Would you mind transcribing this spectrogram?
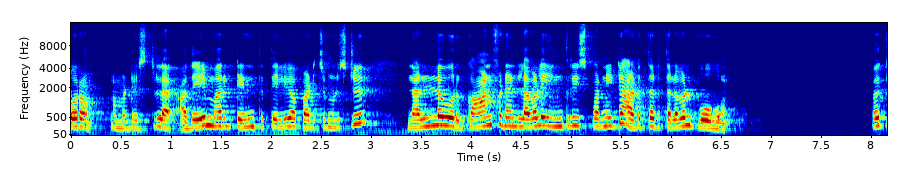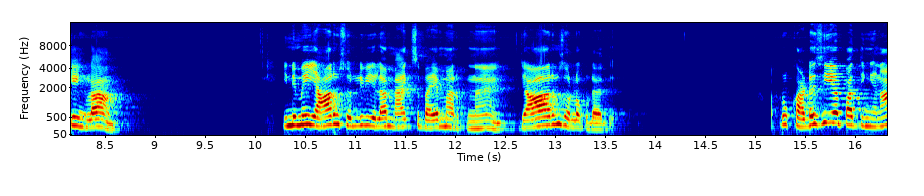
போகிறோம் நம்ம டெஸ்ட்டில் அதே மாதிரி டென்த்து தெளிவாக படித்து முடிச்சுட்டு நல்ல ஒரு கான்ஃபிடென்ட் லெவலை இன்க்ரீஸ் பண்ணிவிட்டு அடுத்தடுத்த லெவல் போவோம். ஓகேங்களா இனிமேல் யாரும் சொல்லுவீங்களா மேக்ஸ் பயமாக இருக்குன்னு? யாரும் சொல்லக்கூடாது. அப்புறம் கடைசியாக பார்த்தீங்கன்னா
